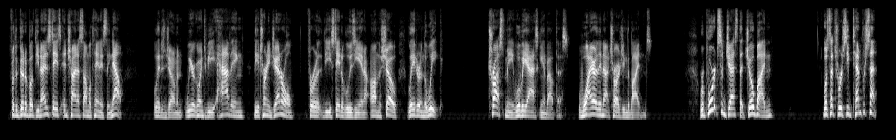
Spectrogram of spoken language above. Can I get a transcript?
for the good of both the United States and China simultaneously. Now, ladies and gentlemen, we are going to be having the Attorney General for the state of Louisiana on the show later in the week. Trust me, we'll be asking about this. Why are they not charging the Bidens? Reports suggest that Joe Biden was set to receive 10%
